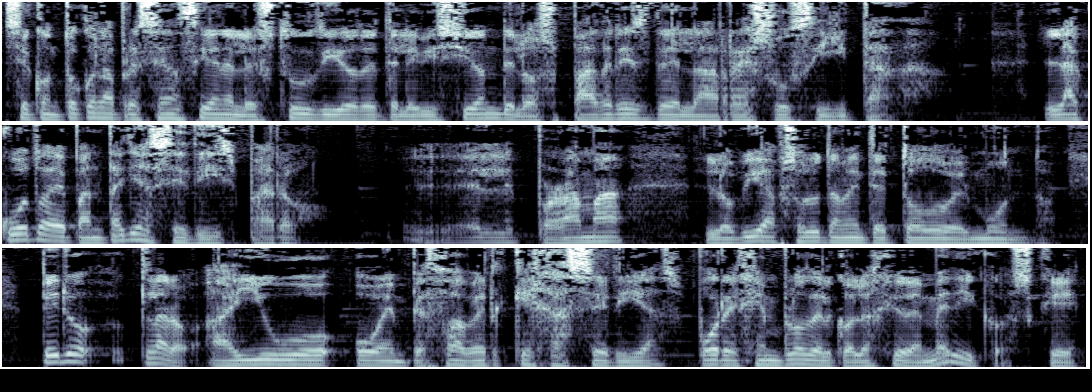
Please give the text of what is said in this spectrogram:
se contó con la presencia en el estudio de televisión de los padres de la resucitada. La cuota de pantalla se disparó el programa lo vio absolutamente todo el mundo. Pero, claro, ahí hubo o empezó a haber quejas serias, por ejemplo, del Colegio de Médicos, que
